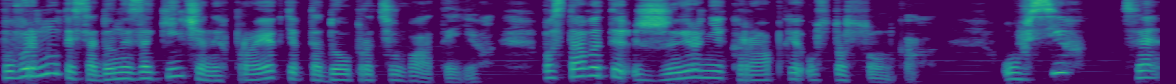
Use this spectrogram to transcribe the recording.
повернутися до незакінчених проєктів та доопрацювати їх, поставити жирні крапки у стосунках. У всіх це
